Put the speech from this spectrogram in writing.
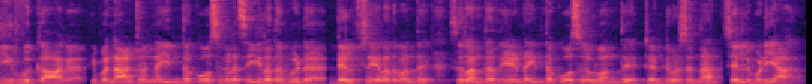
தீர்வுக்காக இப்ப நான் சொன்ன இந்த கோர்ஸுகளை செய்யறதை விட டெல்ஃப் செய்யறது வந்து சிறந்தது. ஏன்டா இந்த கோர்ஸுகள் வந்து ரெண்டு வருஷம் தான் செல்லுபடி ஆகும்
